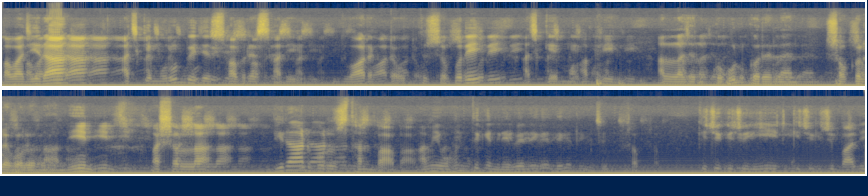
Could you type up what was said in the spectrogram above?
বাবাজিরা আজকে মুরব্বীদের সবরের সারি দোয়ার একটা উদ্দেশ্য করে আজকে মাহফিল। আল্লাহ যেন কবুল করে নেন সকলে বলুন আমিন। মাশাল্লাহ বিরাট বড় স্থান বাবা আমি ওখান থেকে নেবে নেবে দেখে দেখছি সব। কিছু কিছু ইট কিছু কিছু বালি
